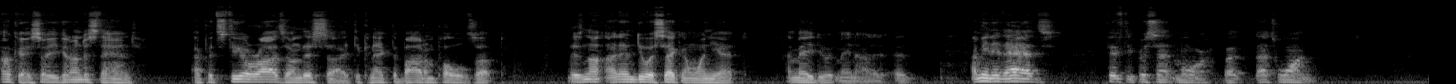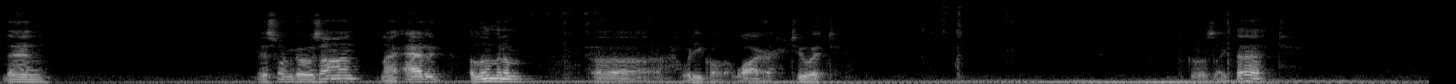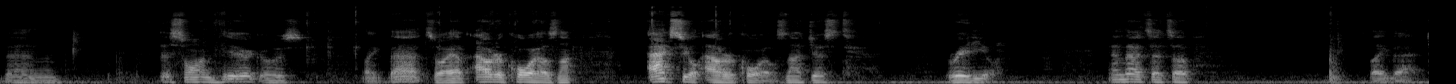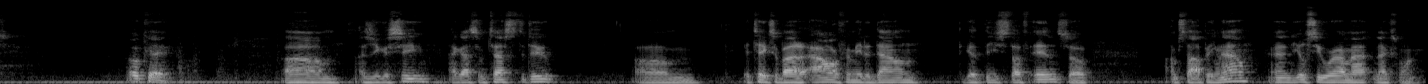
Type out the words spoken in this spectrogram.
Okay, so you can understand. I put steel rods on this side to connect the bottom poles up. There's not, I didn't do a second one yet. I may do it, may not. It, it, I mean, it adds 50% more, but that's one. Then this one goes on. and I added aluminum, uh, what do you call it, wire to it. it goes like that. Then this one here goes like that. So I have outer coils, not axial outer coils, not just radial. And that sets up like that. Okay. Um, as you can see, I got some tests to do. Um, it takes about an hour for me to down to get these stuff in. So I'm stopping now and you'll see where I'm at next one.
